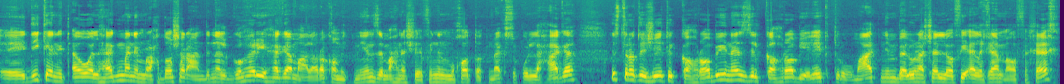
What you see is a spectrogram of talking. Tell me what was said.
دي كانت أول هجمة نمرة 11 عندنا الجوهري هجم على رقم 2 زي ما إحنا شايفين المخطط max كل حاجة. استراتيجية الكهربي نزل كهربي electro ومعاه 2 بالون عشان لو في ألغام أو فخاخ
